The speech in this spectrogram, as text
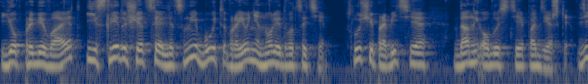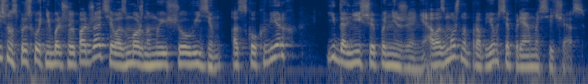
ее пробивает. И следующая цель для цены будет в районе 0,20 в случае пробития данной области поддержки. Здесь у нас происходит небольшое поджатие, возможно мы еще увидим отскок вверх, и дальнейшее понижение, а возможно пробьемся прямо сейчас.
